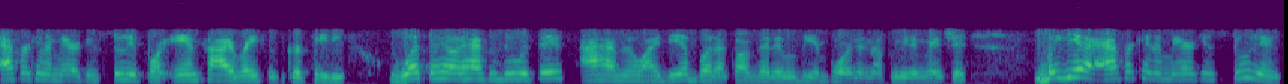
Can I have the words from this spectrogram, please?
African American student for anti-racist graffiti. What the hell it has to do with this? I have no idea, but I thought that it would be important enough for me to mention. But yeah, African American students,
